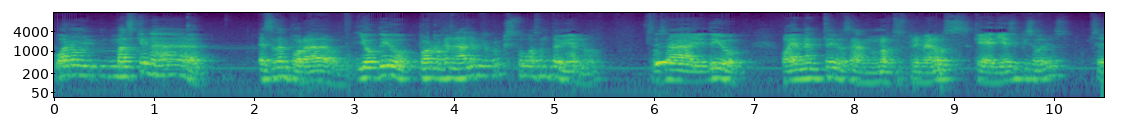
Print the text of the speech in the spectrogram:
Bueno, más que nada, esta temporada, yo digo, por lo general yo creo que estuvo bastante bien, ¿no? O sea, yo digo, obviamente, o sea, nuestros primeros, que 10 episodios, Sí.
